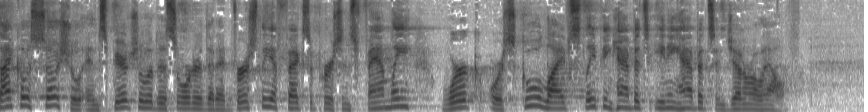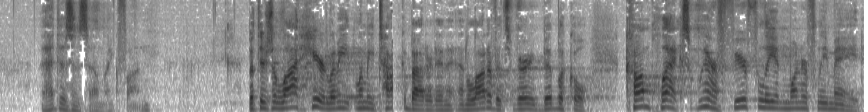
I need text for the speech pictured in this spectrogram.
psychosocial, and spiritual disorder that adversely affects a person's family, work, or school life, sleeping habits, eating habits, and general health. That doesn't sound like fun. But there's a lot here. Let me, let me talk about it, and, a lot of it's very biblical. Complex. We are fearfully and wonderfully made.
